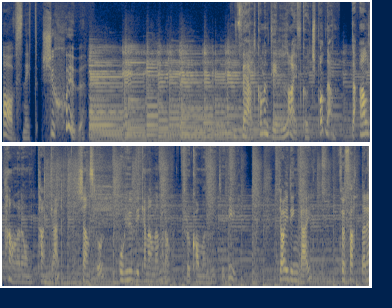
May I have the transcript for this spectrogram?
avsnitt 27. Välkommen till Lifecoach-podden där allt handlar om tankar, känslor och hur vi kan använda dem för att komma dit vi vill. Jag är din guide, författare,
